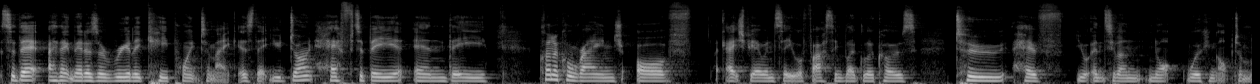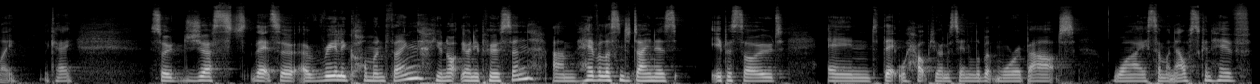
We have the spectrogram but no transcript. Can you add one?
so that I think that is a really key point to make is that you don't have to be in the clinical range of like HbA1c or fasting blood glucose to have your insulin not working optimally. Okay. So, just that's a, a really common thing. You're not the only person. Um, have a listen to Dana's episode, and that will help you understand a little bit more about why someone else can have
